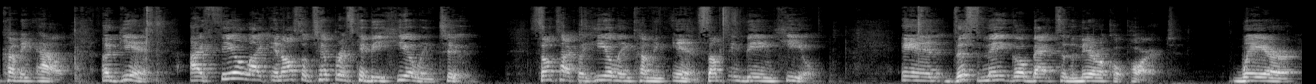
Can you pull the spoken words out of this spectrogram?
coming out. Again, I feel like, and also Temperance can be healing too. Some type of healing coming in, something being healed. And this may go back to the miracle part where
